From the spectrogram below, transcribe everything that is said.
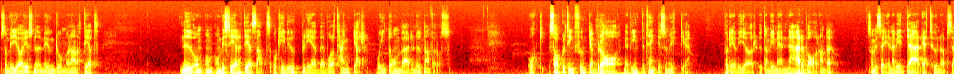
som vi gör just nu med ungdomar och annat, det är att nu om, om, om vi ser att det är sant, okej okay, vi upplever våra tankar och inte omvärlden utanför oss. Och saker och ting funkar bra när vi inte tänker så mycket på det vi gör, utan vi är mer närvarande. Som vi säger, när vi är där 100%.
